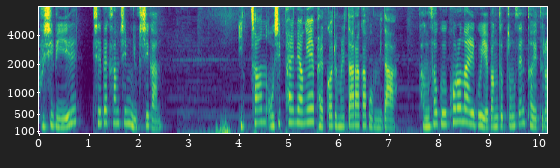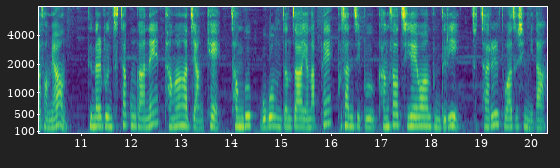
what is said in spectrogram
92일 736시간 2058명의 발걸음을 따라가 봅니다. 강서구 코로나19 예방접종 센터에 들어서면 드넓은 주차 공간에 당황하지 않게 전국 모범운전자 연합회 부산지부 강서지회원 분들이 주차를 도와주십니다.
